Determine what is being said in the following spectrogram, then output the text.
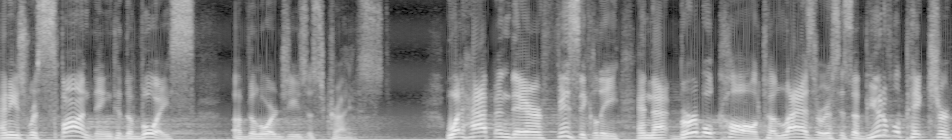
and he's responding to the voice of the Lord Jesus Christ. What happened there physically and that verbal call to Lazarus is a beautiful picture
